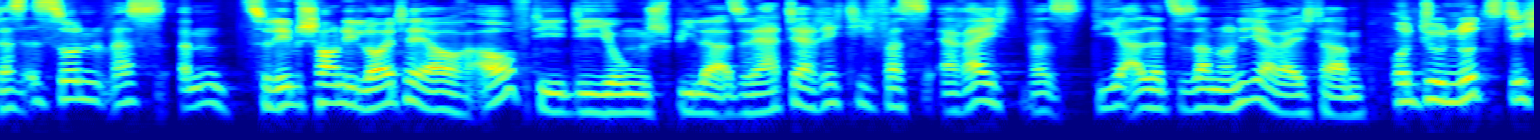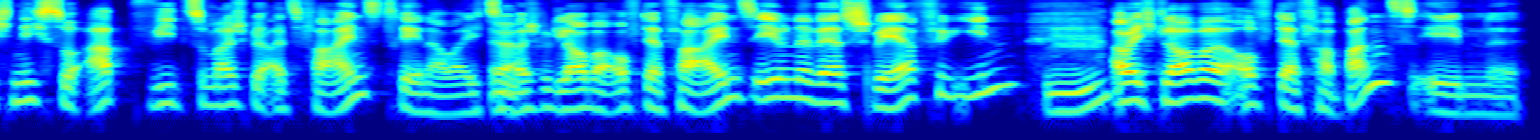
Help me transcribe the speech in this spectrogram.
Das ist so ein, was, ähm, zu dem schauen die Leute ja auch auf, die, die jungen Spieler. Also der hat ja richtig was erreicht, was die alle zusammen noch nicht erreicht haben. Und du nutzt dich nicht so ab wie zum Beispiel als Vereinstrainer, weil ich zum Ja. Beispiel glaube, auf der Vereinsebene wäre es schwer für ihn, aber ich glaube, auf der Verbandsebene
